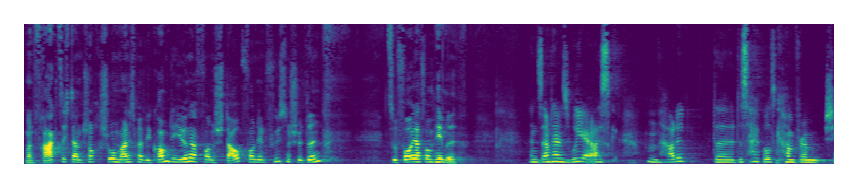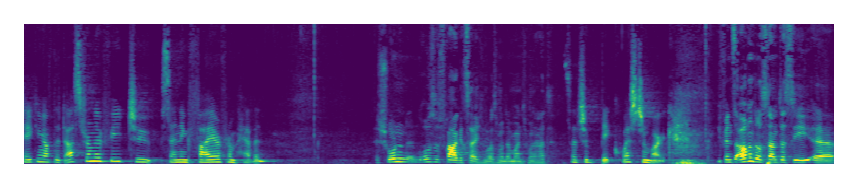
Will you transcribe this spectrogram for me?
Man fragt sich dann doch schon manchmal, wie kommen die Jünger von Staub von den Füßen schütteln zu Feuer vom Himmel? And sometimes we ask, hmm, How did the disciples come from shaking off the dust from their feet to sending fire from heaven? Schon ein großes Fragezeichen, was man da manchmal hat. Such a big question mark. Ich finde es auch interessant, dass sie äh,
